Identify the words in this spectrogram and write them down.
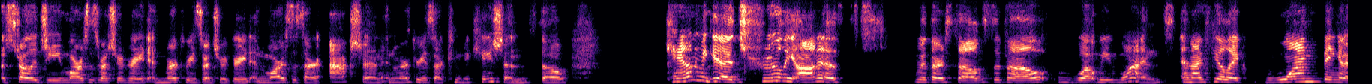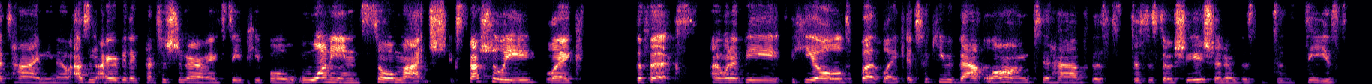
astrology mars is retrograde and mercury is retrograde and mars is our action and mercury is our communication so can we get truly honest with ourselves about what we want and i feel like one thing at a time you know as an ayurvedic practitioner i see people wanting so much especially like the fix I want to be healed, but like it took you that long to have this disassociation or this disease.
